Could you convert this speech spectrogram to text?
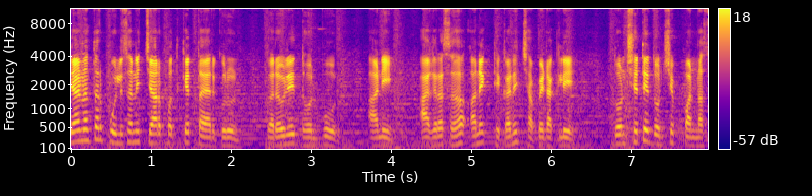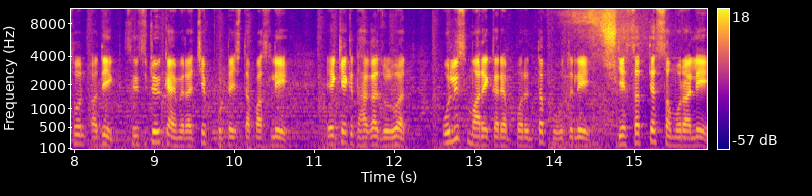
त्यानंतर पोलिसांनी चार पथके तयार करून करवली धौलपूर आणि आग्रासह अनेक ठिकाणी छापे टाकले. दोनशे ते दोनशे पन्नासहून अधिक सी सी टी व्ही कॅमेऱ्याचे फुटेज तपासले. एक एक धागा जुळवत पोलीस मारेकऱ्यांपर्यंत पोहोचले. जे सत्य समोर आले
